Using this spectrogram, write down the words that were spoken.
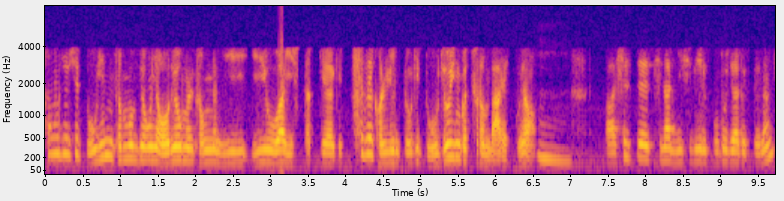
청주시 노인 전문병원이 어려움을 겪는 이 이유와 이스타 계약의 최대 걸림돌이 노조인 것처럼 말했고요. 음. 아, 실제 지난 22일 보도자료 때는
